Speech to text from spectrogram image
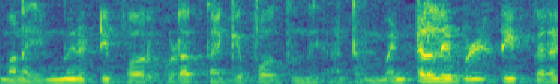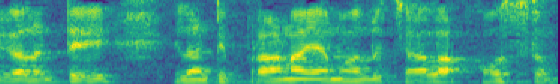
మన ఇమ్యూనిటీ పవర్ కూడా తగ్గిపోతుంది. అంటే మెంటల్ ఎబిలిటీ పెరగాలంటే ఇలాంటి ప్రాణాయామాలు చాలా అవసరం.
